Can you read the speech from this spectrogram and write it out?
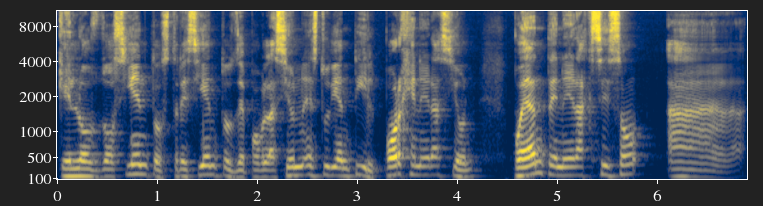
que los 200, 300 de población estudiantil por generación puedan tener acceso a,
